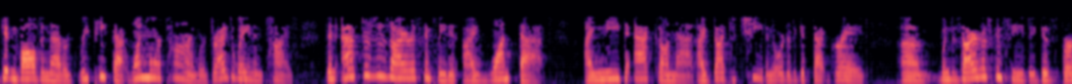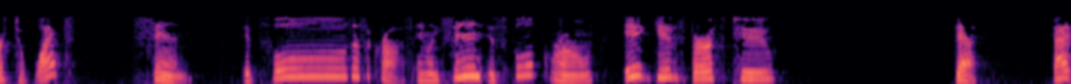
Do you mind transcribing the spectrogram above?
get involved in that or repeat that one more time. We're dragged away and enticed. Then after desire is completed, I want that. I need to act on that. I've got to cheat in order to get that grade. Um, when desire has conceived, it gives birth to what? Sin. It pulls us across. And when sin is full grown, it gives birth to death. That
